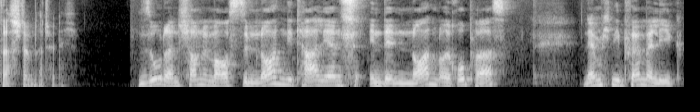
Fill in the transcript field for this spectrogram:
Das stimmt natürlich. So, dann schauen wir mal aus dem Norden Italiens in den Norden Europas, nämlich in die Premier League.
